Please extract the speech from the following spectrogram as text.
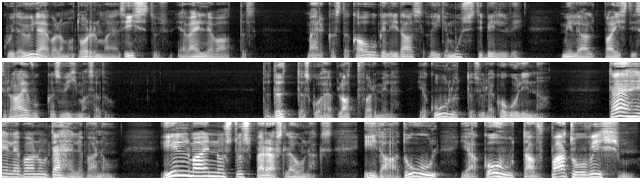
kui ta üleval oma tornmajas istus ja välja vaatas, märkas ta kaugel idas õige musti pilvi, mille alt paistis raevukas vihmasadu. ta tõttas kohe platvormile ja kuulutas üle kogu linna. tähelepanu, tähelepanu, ilmaennustus pärastlõunaks, idatuul ja kohutav paduvihm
